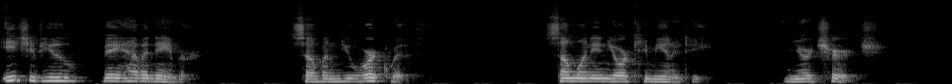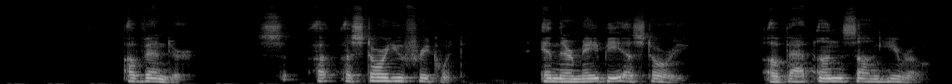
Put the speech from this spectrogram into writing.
Each of you may have a neighbor someone you work with, someone in your community, in your church, a vendor, a, a store you frequent, and there may be a story of that unsung hero,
